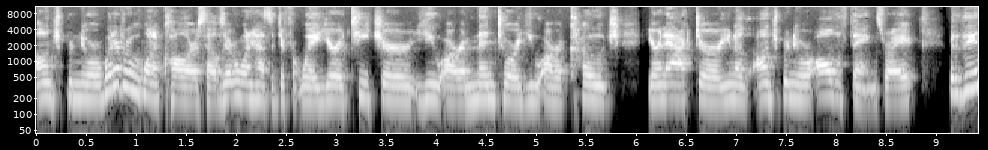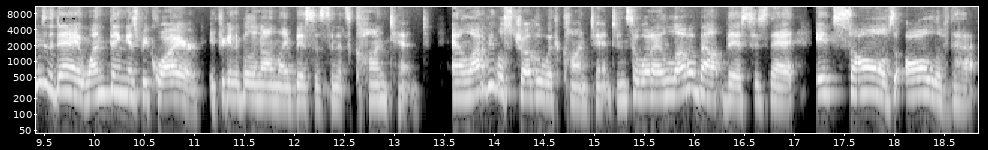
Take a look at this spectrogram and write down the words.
entrepreneur whatever we want to call ourselves everyone has a different way. You're a teacher you are a mentor you are a coach you're an actor you know entrepreneur all the things right? But at the end of the day one thing is required if you're going to build an online business and it's content and a lot of people struggle with content. And so, what I love about this is that it solves all of that.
